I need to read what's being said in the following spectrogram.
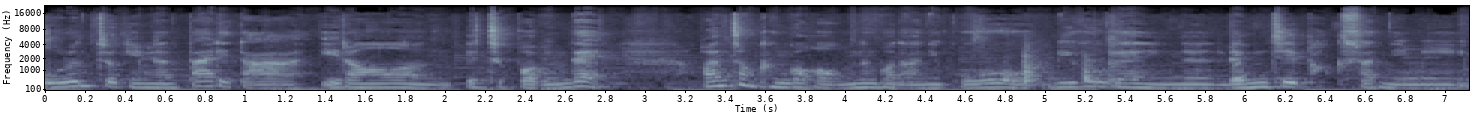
오른쪽이면 딸이다 이런 예측법인데 완전 근거가 없는 건 아니고 미국에 있는 램지 박사님이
